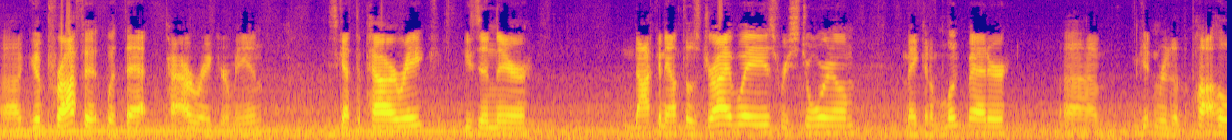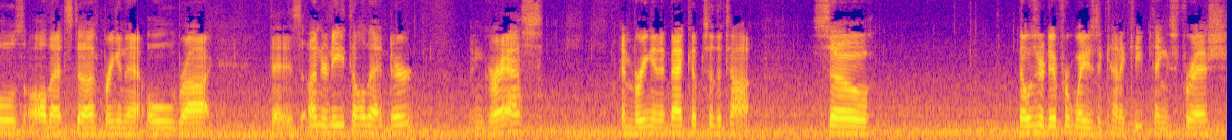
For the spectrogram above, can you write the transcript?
uh, good profit with that power raker, man. He's got the power rake. He's in there knocking out those driveways, restoring them, making them look better, um, getting rid of the potholes, all that stuff, bringing that old rock that is underneath all that dirt and grass and bringing it back up to the top. So, those are different ways to kind of keep things fresh.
